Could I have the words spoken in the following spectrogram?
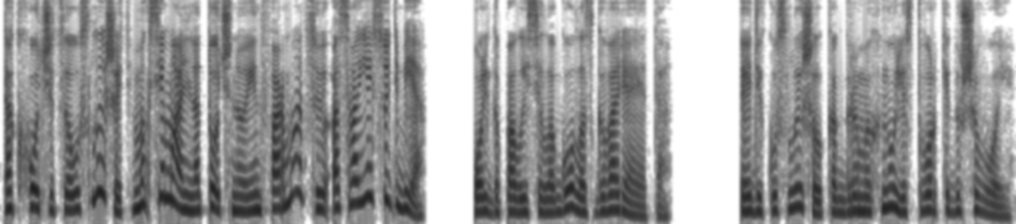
так хочется услышать максимально точную информацию о своей судьбе. Ольга повысила голос, говоря это. Эдик услышал, как громыхнули створки душевой.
